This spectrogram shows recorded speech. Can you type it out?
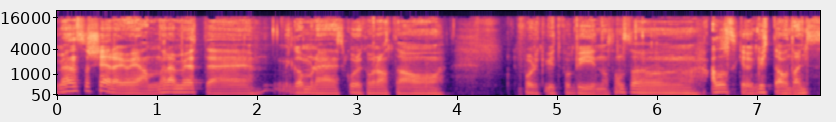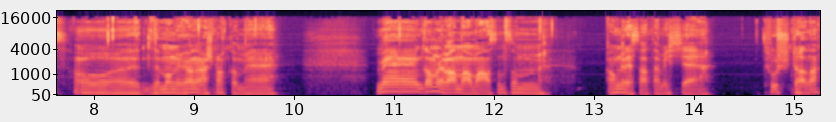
men så ser jeg jo igjen når jeg møter gamle skolekamerater og folk ute på byen og sånn, så elsker jo gutter å danse. Og det er mange ganger jeg har snakka med, med gamle venner av meg sånn, som angrer seg at de ikke torde det.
